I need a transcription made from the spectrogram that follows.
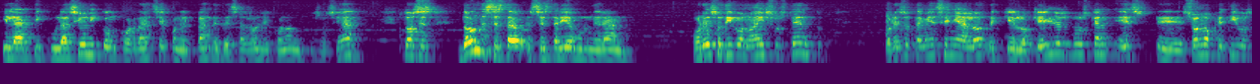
y la articulación y concordancia con el plan de desarrollo económico social. Entonces, ¿dónde se, se estaría vulnerando? Por eso digo, no hay sustento. Por eso también señalo de que lo que ellos buscan es, eh, son objetivos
